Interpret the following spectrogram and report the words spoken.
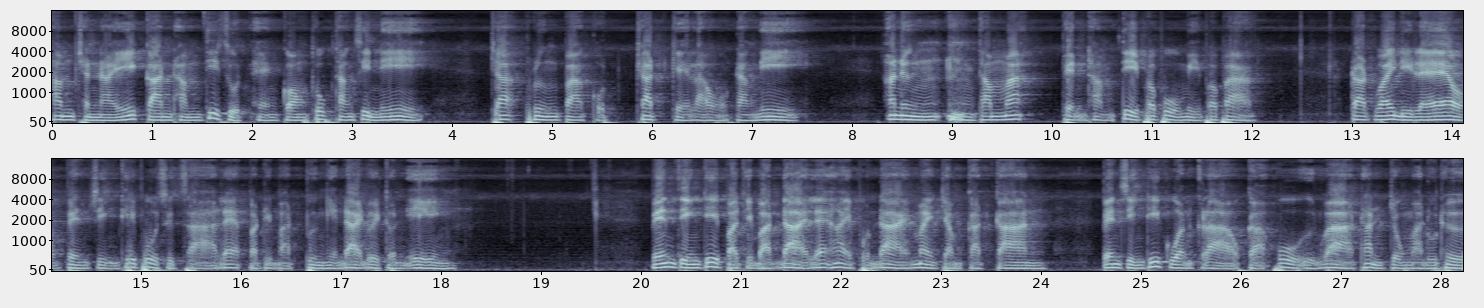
ทำฉไหนการทำที่สุดแห่งกองทุกทั้งสิ้นนี้ จะพึงปรากฏ ชัดแก่เราดังนี้ อันหนึ่งธรรมะเป็นธรรมที่พระผู้มีพระภาคตรัสไว้ดีแล้วเป็นสิ่งที่ผู้ศึกษาและปฏิบัติพึงเห็นได้ด้วยตนเอง เป็นสิ่งที่ปฏิบัติได้และให้ผลได้ไม่จำกัดการ เป็นสิ่งที่ควรกล่าวกับผู้อื่นว่าท่านจงมาดูเถิ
